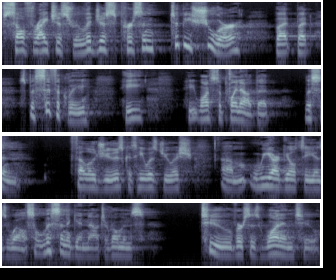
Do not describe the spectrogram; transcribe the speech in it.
self righteous, religious person, to be sure, but, but specifically, he, he wants to point out that, listen, fellow Jews, because he was Jewish, um, we are guilty as well. So listen again now to Romans 2, verses 1 and 2.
